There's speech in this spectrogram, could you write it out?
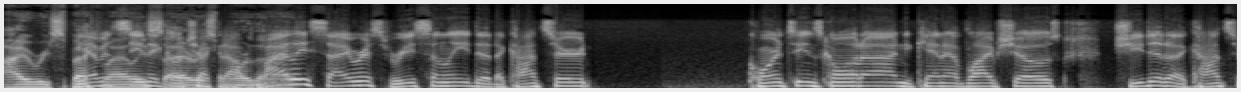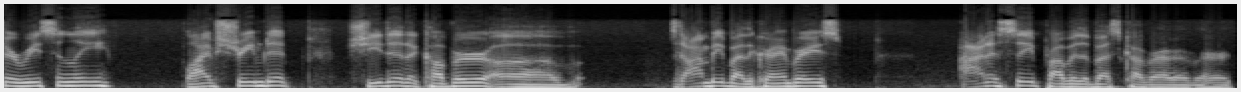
I If you respect haven't Miley seen it, Cyrus go check it more out. than Miley I, Cyrus recently did a concert. Quarantine's going on. You can't have live shows. She did a concert recently, live streamed it. She did a cover of Zombie by the Cranberries. Honestly, probably the best cover I've ever heard.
